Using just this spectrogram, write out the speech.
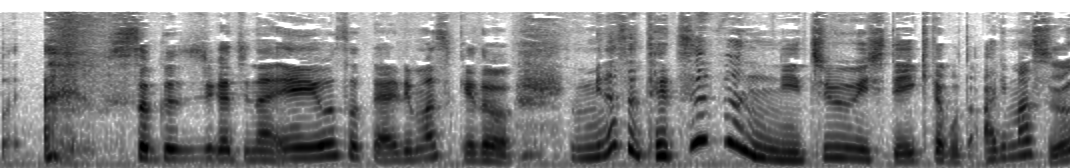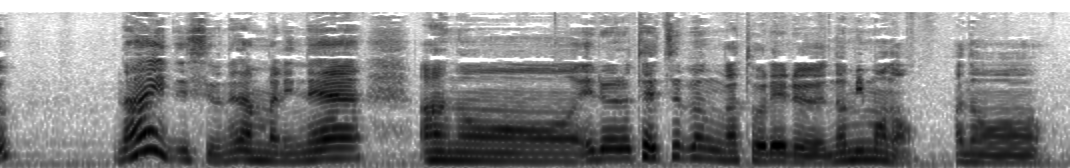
不足しがちな栄養素ってありますけど、皆さん鉄分に注意して生きたことあります？ないですよね、あんまりね。あのーいろいろ鉄分が取れる飲み物。あのー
